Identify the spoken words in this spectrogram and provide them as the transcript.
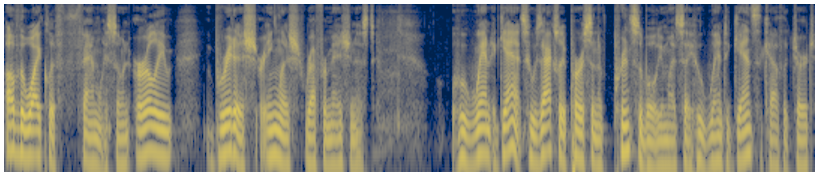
of the Wycliffe family. So an early British or English Reformationist who went against, who was actually a person of principle, you might say, who went against the Catholic Church,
